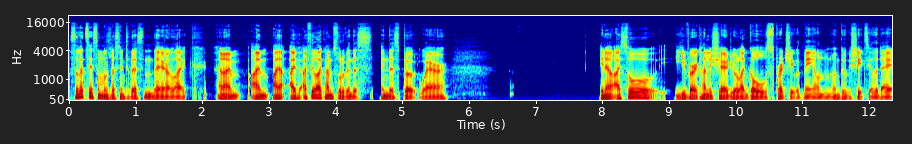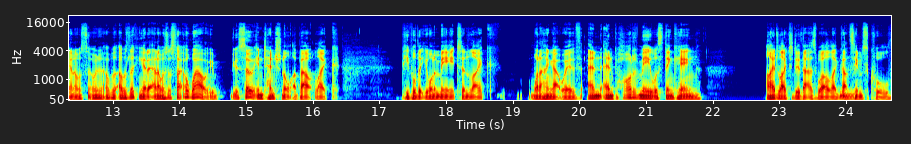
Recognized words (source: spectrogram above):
So let's say someone's listening to this and they're like, and I'm, I'm, I, I feel like I'm sort of in this in this boat where you know, I saw you very kindly shared your like goals spreadsheet with me on, on Google Sheets the other day, and I was I was, I was looking at it, and I was just like, oh wow, you're you're so intentional about like people that you want to meet and like want to hang out with, and and part of me was thinking, I'd like to do that as well. Like that mm. seems cool,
